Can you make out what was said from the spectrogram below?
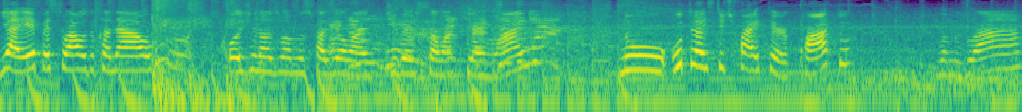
E aí pessoal do canal, hoje nós vamos fazer uma diversão aqui online no Ultra Street Fighter 4. Vamos lá.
